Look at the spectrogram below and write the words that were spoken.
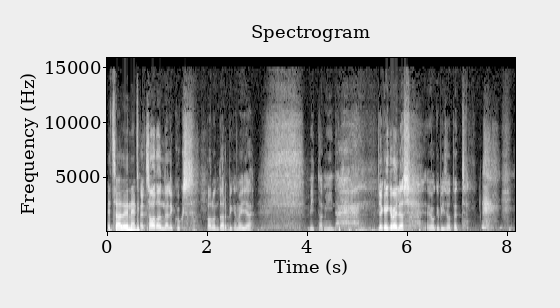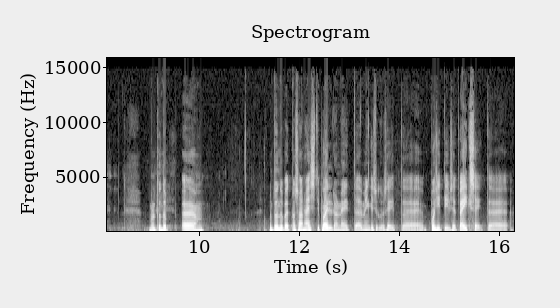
et saada õnnelik. et saada õnnelikuks, palun tarbige meie vitamiine ja käige väljas ja jooge piisavalt vett. mulle tundub ähm,, mulle tundub, et ma saan hästi palju neid äh, mingisuguseid äh, positiivseid väikseid äh,,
